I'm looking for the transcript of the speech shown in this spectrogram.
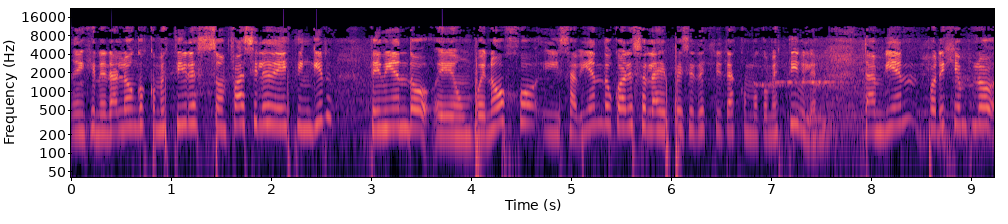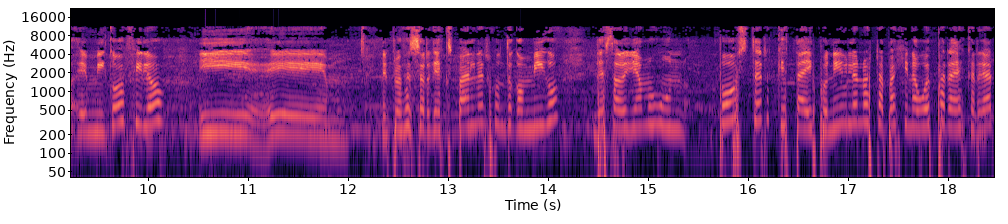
en general hongos comestibles, son fáciles de distinguir teniendo eh, un buen ojo y sabiendo cuáles son las especies descritas como comestibles. También, por ejemplo, en micófilos y eh, el profesor Gex Palmer junto conmigo desarrollamos un póster que está disponible en nuestra página web para descargar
